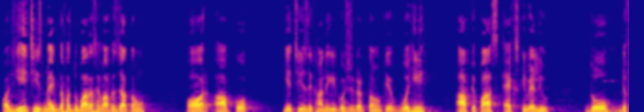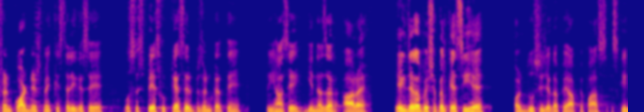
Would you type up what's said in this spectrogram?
اور یہی چیز میں ایک دفعہ دوبارہ سے واپس جاتا ہوں اور آپ کو یہ چیز دکھانے کی کوشش کرتا ہوں کہ وہی آپ کے پاس ایکس کی ویلو دو ڈفرینٹ کوآڈینیٹس میں کس طریقے سے اس اسپیس کو کیسے ریپرزینٹ کرتے ہیں، تو یہاں سے یہ نظر آ رہا ہے۔ ایک جگہ پہ شکل کیسی ہے اور دوسری جگہ پہ آپ کے پاس اس کی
